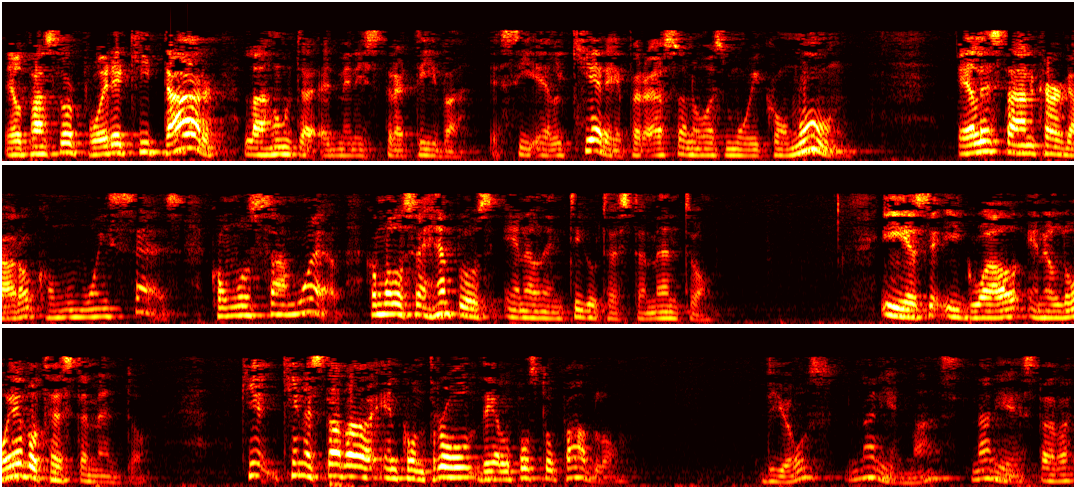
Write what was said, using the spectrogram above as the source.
El pastor puede quitar la junta administrativa si él quiere, pero eso no es muy común. Él está encargado como Moisés, como Samuel, como los ejemplos en el Antiguo Testamento. Y es igual en el Nuevo Testamento. ¿Quién, estaba en control del apóstol Pablo? Dios, nadie más, nadie estaba.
